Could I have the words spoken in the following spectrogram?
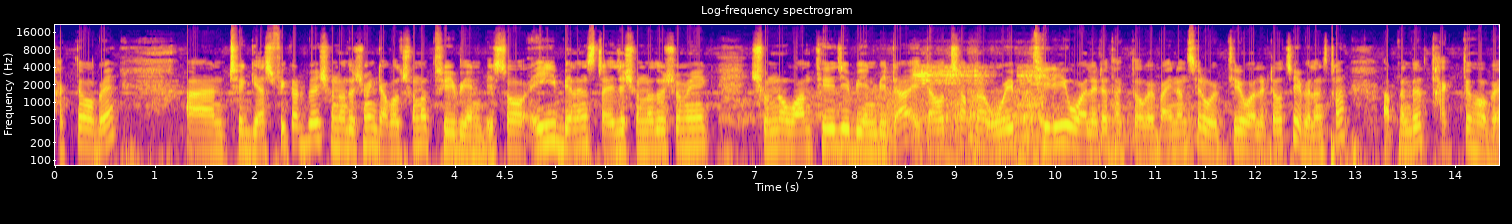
থাকতে হবে। অ্যান্ড গ্যাস ফি কাটবে শূন্য দশমিক ডাবল শূন্য থ্রি বিএনবি সো এই ব্যালেন্সটা যে শূন্য দশমিক শূন্য ওয়ান থ্রি যে বিএনবিটা এটা হচ্ছে আপনার ওয়েব থ্রি ওয়ালেটে থাকতে হবে। বাইন্যান্সের ওয়েব থ্রি ওয়ালেটে হচ্ছে এই ব্যালেন্সটা আপনাদের থাকতে হবে।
